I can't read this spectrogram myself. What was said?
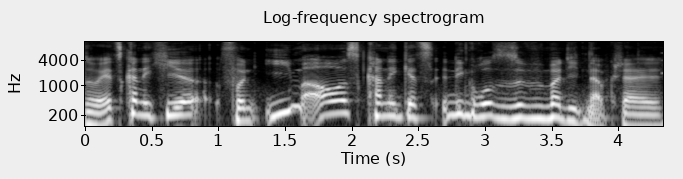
So, jetzt kann ich hier von ihm aus, kann ich jetzt in den großen Sümpfe Banditen abknallen.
